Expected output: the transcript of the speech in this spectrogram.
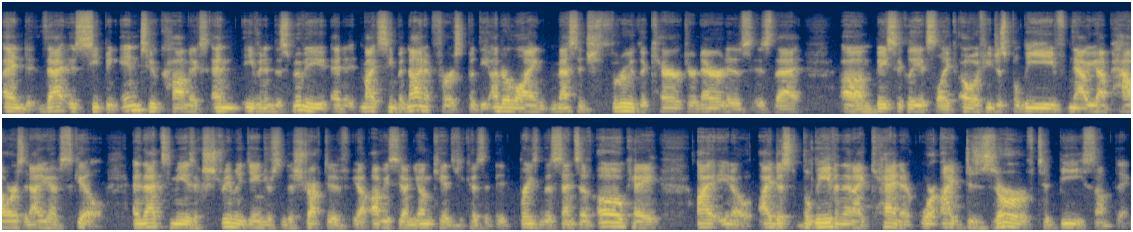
And that is seeping into comics and even in this movie. And it might seem benign at first, but the underlying message through the character narratives is that um, basically it's like, oh, if you just believe, now you have powers and now you have skill. And that to me is extremely dangerous and destructive, yeah, obviously on young kids because it, it brings them the sense of, oh, okay, I, you know, I just believe and then I can, or I deserve to be something.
